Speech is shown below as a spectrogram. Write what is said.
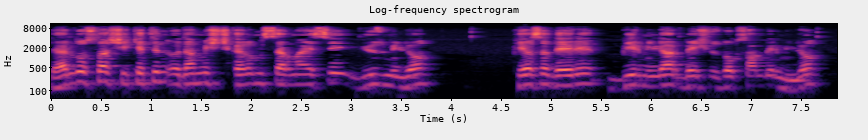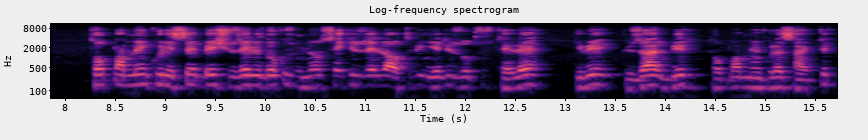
Değerli dostlar şirketin ödenmiş çıkarılmış sermayesi 100 milyon. Piyasa değeri 1 milyar 591 milyon. Toplam menkul ise 559 milyon 856 bin 730 TL gibi güzel bir toplam menkule sahiptir.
